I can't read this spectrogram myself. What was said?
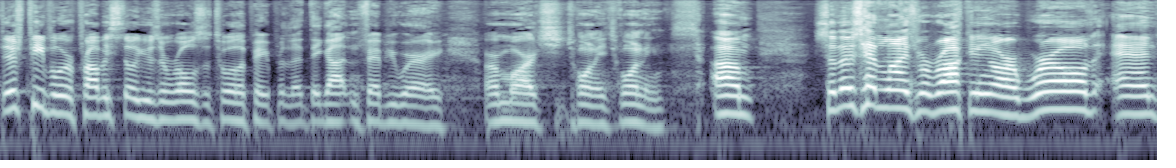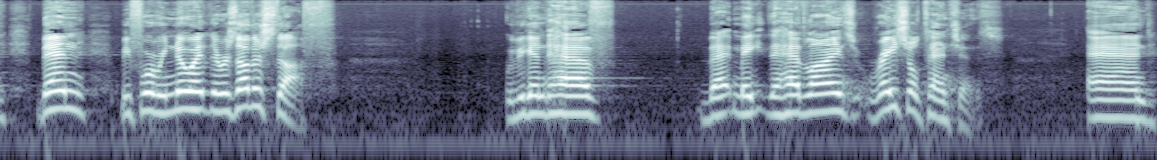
there's people who are probably still using rolls of toilet paper that they got in February or March 2020. Um, so those headlines were rocking our world, and then before we knew it, there was other stuff. We began to have that make the headlines racial tensions and,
